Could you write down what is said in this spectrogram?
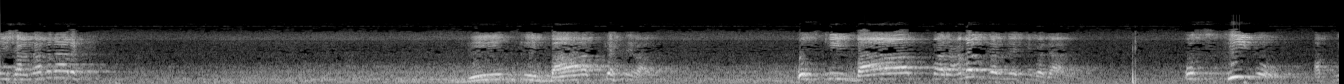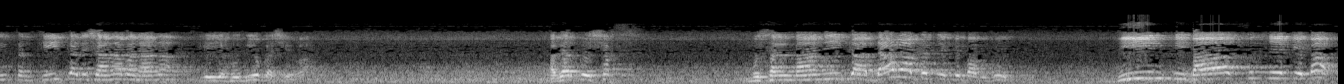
نشانہ بنا رہے ہیں دین کی بات کہنے والا اس کی بات پر عمل کرنے کی بجائے، اس ہی کو اپنی تنقید کا نشانہ بنانا یہ یہودیوں کا شیوا ہے۔ اگر کوئی شخص مسلمانی کا دعوی کرنے کے باوجود دین کی بات سننے کے بعد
